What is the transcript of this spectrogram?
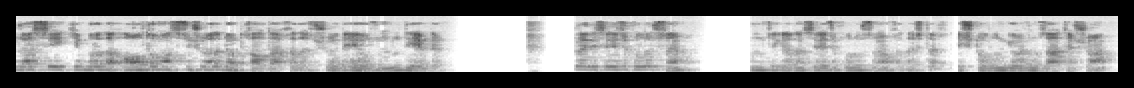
Şurası 2, burada 6 olması için şurada 4 kaldı arkadaşlar. Şöyle E uzunluğu diyebilirim. Şurayı silecek olursam, bunu tekrardan silecek olursam arkadaşlar, eşit olduğunu gördüm zaten şu an.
